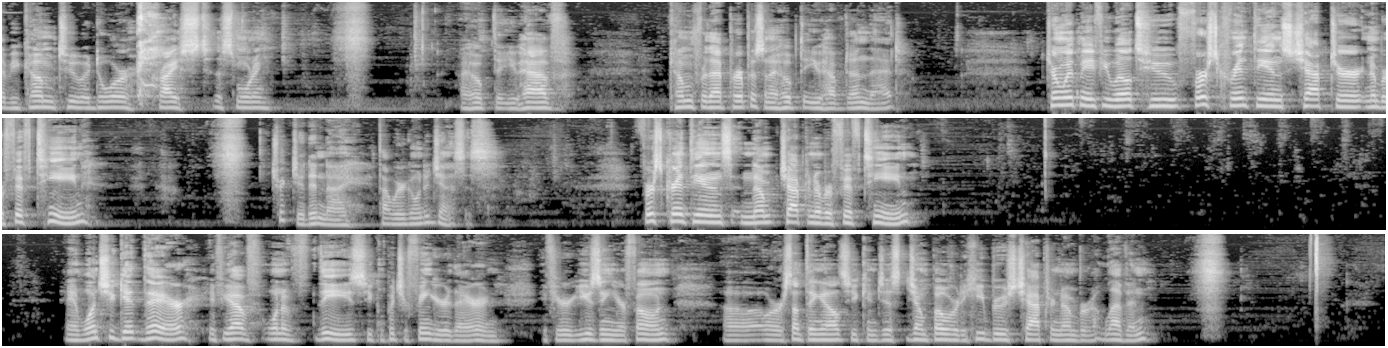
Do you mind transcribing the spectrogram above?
Have you come to adore Christ this morning? I hope that you have come for that purpose, and I hope that you have done that. Turn with me, if you will, to 1 Corinthians chapter number 15. Tricked you, didn't I? Thought we were going to Genesis. 1 Corinthians num- chapter number 15. And once you get there, if you have one of these, you can put your finger there. And if you're using your phone uh, or something else, you can just jump over to Hebrews chapter number 11.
